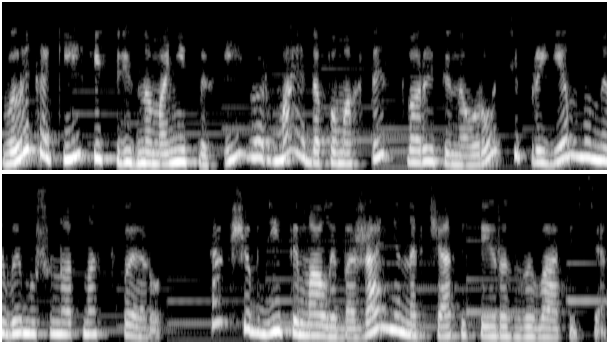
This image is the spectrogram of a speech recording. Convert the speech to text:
велика кількість різноманітних ігор має допомогти створити на уроці приємну невимушену атмосферу так, щоб діти мали бажання навчатися і розвиватися.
